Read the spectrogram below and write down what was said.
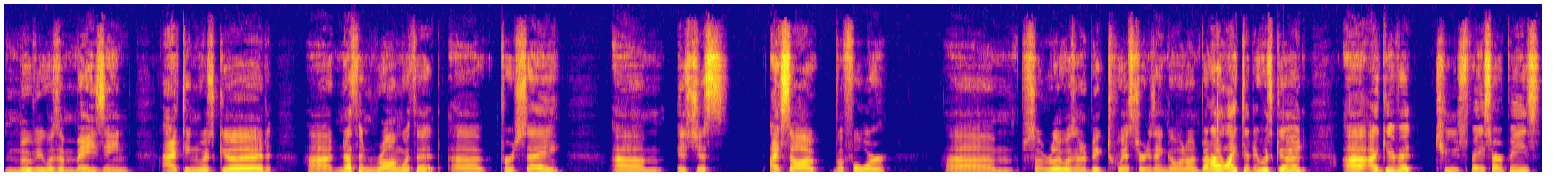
movie was amazing. Acting was good. Uh, nothing wrong with it uh, per se. Um, it's just I saw it before, um, so it really wasn't a big twist or anything going on. But I liked it. It was good. Uh, I give it two space herpes.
